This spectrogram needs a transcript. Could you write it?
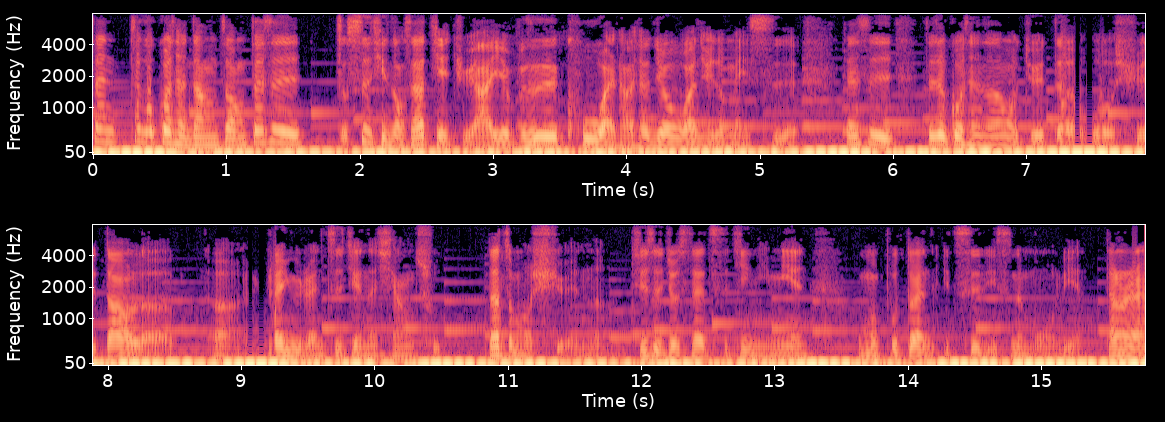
但这个过程当中，但是事情总是要解决啊，也不是哭完好像就完全就没事了。但是在这过程当中，我觉得我学到了呃人与人之间的相处。那怎么学呢？其实就是在词境里面，我们不断一次一次的磨练。当然，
